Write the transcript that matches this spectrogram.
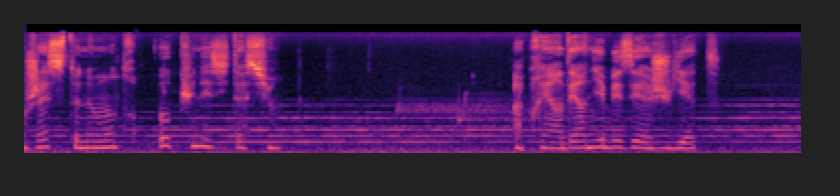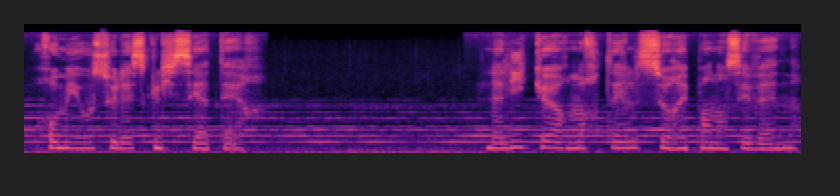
geste ne montre aucune hésitation. Après un dernier baiser à Juliette, Roméo se laisse glisser à terre. La liqueur mortelle se répand dans ses veines.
